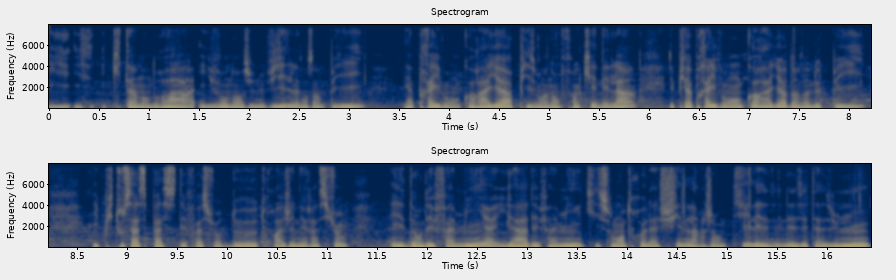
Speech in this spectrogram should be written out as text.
ils- ils- ils quittent un endroit, ils vont dans une ville, dans un pays, et après, ils vont encore ailleurs, puis ils ont un enfant qui est né là, et puis après, ils vont encore ailleurs dans un autre pays. Et puis tout ça se passe des fois sur deux, trois générations. Et dans des familles, il y a des familles qui sont entre la Chine, l'Argentine, les, les États-Unis.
